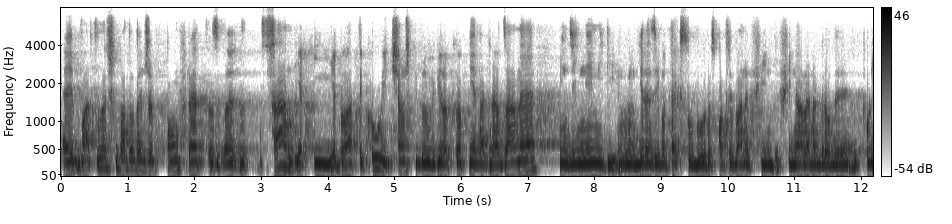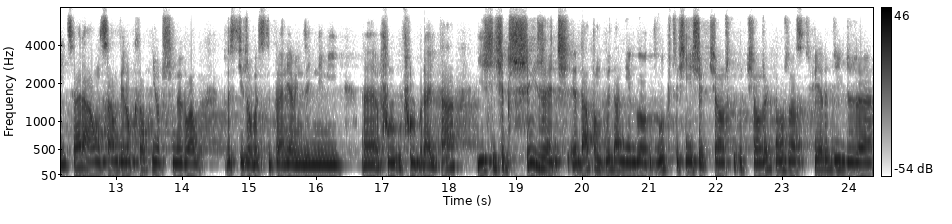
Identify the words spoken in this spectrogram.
E, warto też chyba dodać, że Pomfret sam, jak i jego artykuły i książki były wielokrotnie nagradzane. Między innymi jeden z jego tekstów był rozpatrywany w, fin, w finale nagrody Pulitzera, a on sam wielokrotnie otrzymywał prestiżowe stypendia, między innymi Fulbrighta. Jeśli się przyjrzeć datom wydań jego dwóch wcześniejszych książ książek, to można stwierdzić, że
